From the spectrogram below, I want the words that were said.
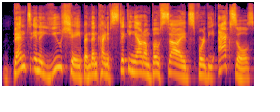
bent in a U shape and then kind of sticking out on both sides for the axles,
